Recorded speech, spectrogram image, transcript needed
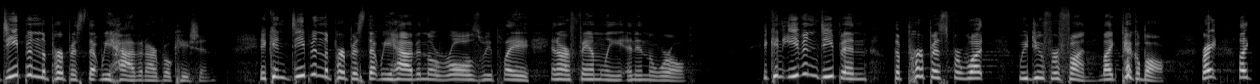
deepen the purpose that we have in our vocation. It can deepen the purpose that we have in the roles we play in our family and in the world. It can even deepen the purpose for what we do for fun, like pickleball, right? Like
